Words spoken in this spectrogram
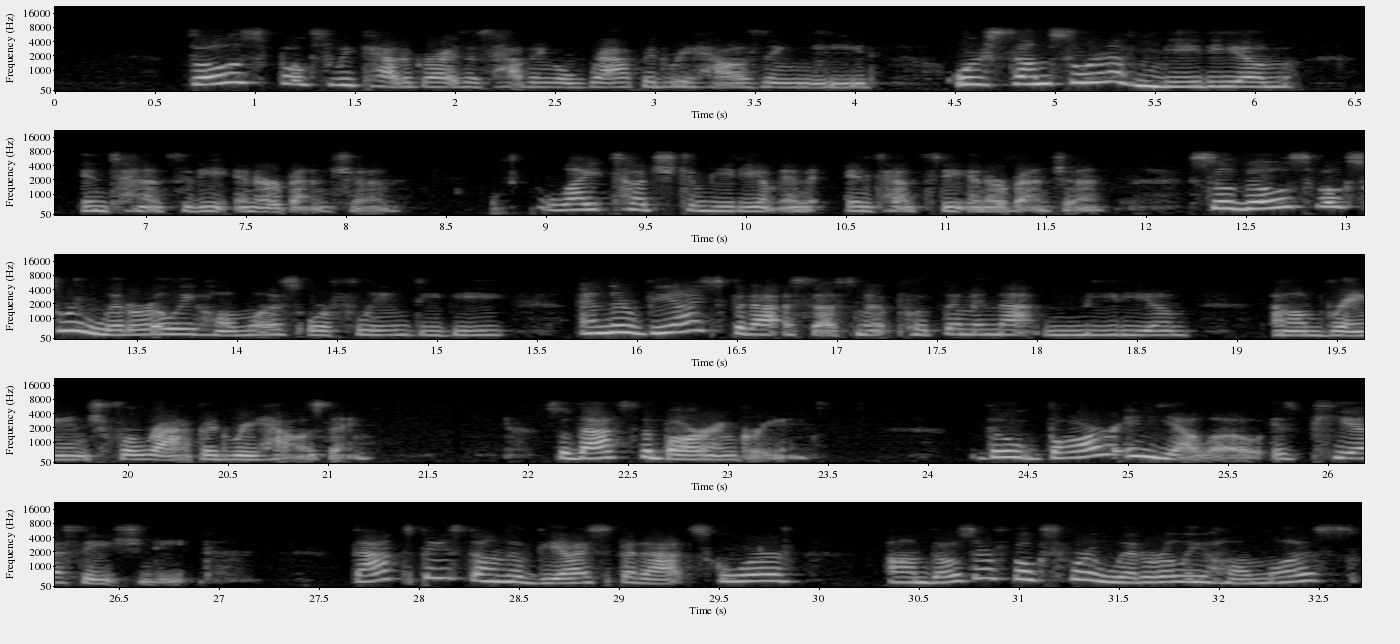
those folks we categorize as having a rapid rehousing need or some sort of medium intensity intervention, light touch to medium in intensity intervention. So those folks were literally homeless or fleeing DV, and their VI SPDAT assessment put them in that medium um, range for rapid rehousing. So that's the bar in green. The bar in yellow is PSH need. That's based on the VI SPDAT score. Um, those are folks who are literally homeless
